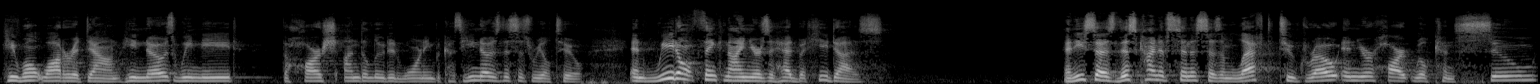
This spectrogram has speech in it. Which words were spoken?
He won't water it down. He knows we need the harsh, undiluted warning because he knows this is real too. And we don't think nine years ahead, but he does. And he says this kind of cynicism left to grow in your heart will consume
